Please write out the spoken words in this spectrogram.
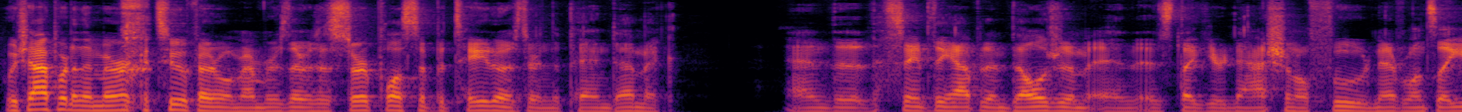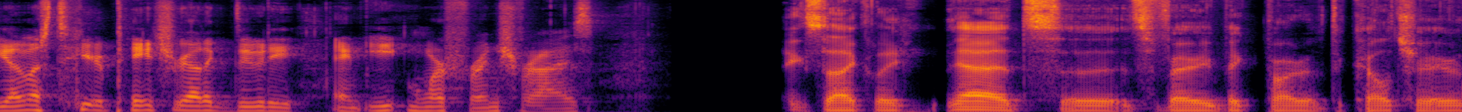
which happened in America too. If anyone remembers, there was a surplus of potatoes during the pandemic, and the, the same thing happened in Belgium. And it's like your national food, and everyone's like, "You must do your patriotic duty and eat more French fries." exactly. Yeah, it's uh, it's a very big part of the culture.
